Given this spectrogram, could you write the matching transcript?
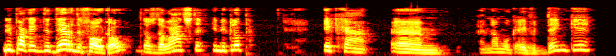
Nu pak ik de derde foto. Dat is de laatste in de club. Ik ga, ehm, en dan moet ik even denken.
